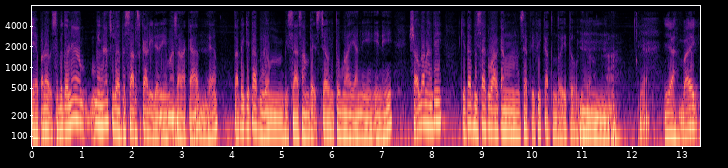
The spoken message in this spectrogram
ya para, sebetulnya minat sudah besar sekali dari hmm. masyarakat hmm. ya tapi kita belum bisa sampai sejauh itu melayani ini insyaallah nanti kita bisa keluarkan sertifikat untuk itu gitu. Hmm. Nah, ya. ya, baik.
